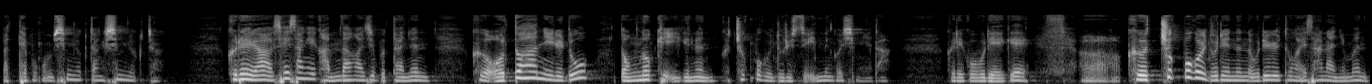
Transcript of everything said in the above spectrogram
마태복음 16장 16절. 그래야 세상에 감당하지 못하는 그 어떠한 일도 넉넉히 이기는 그 축복을 누릴 수 있는 것입니다. 그리고 우리에게 어, 그 축복을 누리는 우리를 통해서 하나님은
